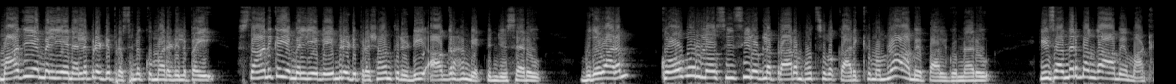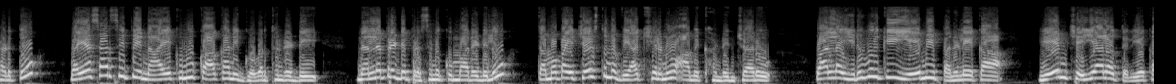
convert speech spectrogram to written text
మాజీ ఎమ్మెల్యే నల్లపరెడ్డి ప్రసన్న రెడ్డిలపై స్థానిక ఎమ్మెల్యే వేమిరెడ్డి ప్రశాంత్ రెడ్డి ఆగ్రహం వ్యక్తం చేశారు. బుధవారం కోవూరులో సీసీ రోడ్ల ప్రారంభోత్సవ కార్యక్రమంలో ఆమె పాల్గొన్నారు. ఈ సందర్భంగా ఆమె మాట్లాడుతూ వైఎస్ఆర్సీపీ నాయకులు కాకాని గోవర్ధన్ రెడ్డి నల్లపరెడ్డి ప్రసన్న రెడ్డిలు తమపై చేస్తున్న వ్యాఖ్యలను ఆమె ఖండించారు. వాళ్ళ ఇరువురికి ఏమీ పనిలేక ఏం చెయ్యాలో తెలియక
